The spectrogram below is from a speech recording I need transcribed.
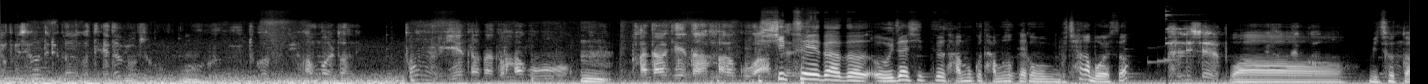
옆에 세워드릴까 거 대답이 없어 응. 또 하더니 아무 말도 안해 손 위에다가도 하고 응. 바닥에다 하고 앞에 시트에다 의자 시트 다 묶고 다 무섭게. 그 차가 뭐였어? 펠리셀 와, 미쳤다.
